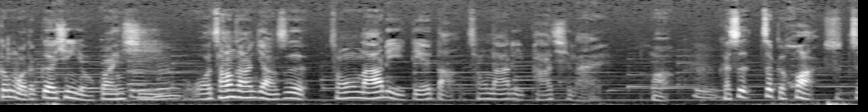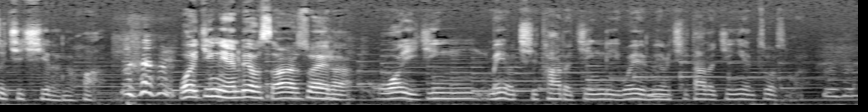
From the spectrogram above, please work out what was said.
跟我的个性有关系。嗯我常常讲是从哪里跌倒，从哪里爬起来，啊。嗯可是这个话是自欺欺人的话。我已今年六十二岁了，我已经没有其他的经历，我也没有其他的经验做什么。嗯哼，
